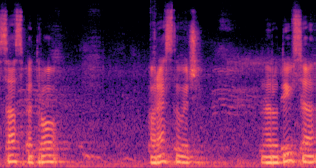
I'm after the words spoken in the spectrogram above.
Сас Петро Орестович народився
